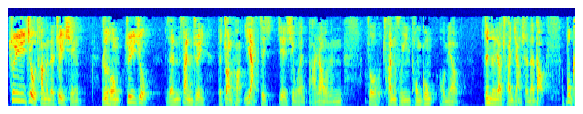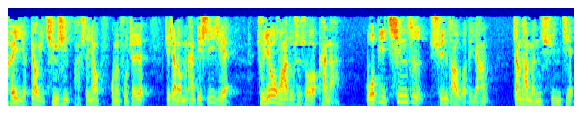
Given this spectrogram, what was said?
追究他们的罪行，如同追究人犯罪的状况一样。这这些新闻啊，让我们。做传福音同工，我们要真正要传讲神的道，不可以掉以轻心啊！神要我们负责任。接下来我们看第十一节，主耶和华如此说：看呐，我必亲自寻找我的羊，将他们寻见。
